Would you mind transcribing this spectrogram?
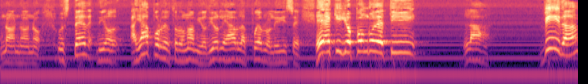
no, no, no. Usted, Dios, allá por Deuteronomio, Dios le habla al pueblo, le dice, he aquí yo pongo de ti la vida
